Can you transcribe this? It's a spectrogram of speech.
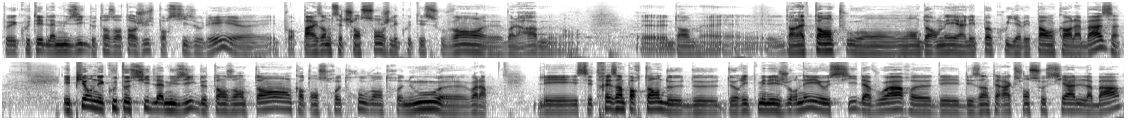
peut écouter de la musique de temps en temps juste pour s'isoler. euh, par exemple, cette chanson, je l'écoutais souvent, euh, voilà, dans, la tente où on dormait à l'époque où il n'y avait pas encore la base. Et puis on écoute aussi de la musique de temps en temps quand on se retrouve entre nous. euh, voilà. C'est très important de, de- de rythmer les journées et aussi d'avoir euh, des, des interactions sociales là-bas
